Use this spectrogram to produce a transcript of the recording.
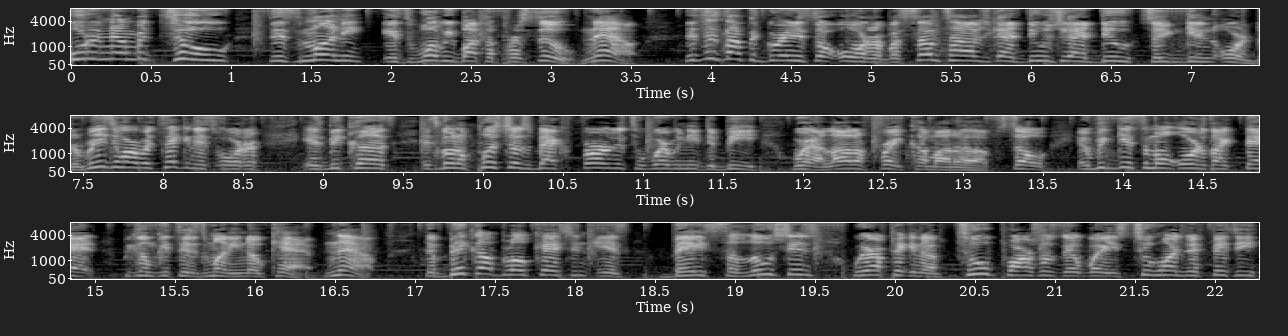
Order number two, this money is what we about to pursue. Now, this is not the greatest of order, but sometimes you gotta do what you gotta do so you can get an order. The reason why we're taking this order is because it's gonna push us back further to where we need to be, where a lot of freight come out of. So if we can get some more orders like that, we gonna get to this money, no cap. Now, the pickup location is Base Solutions. We are picking up two parcels that weighs 250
